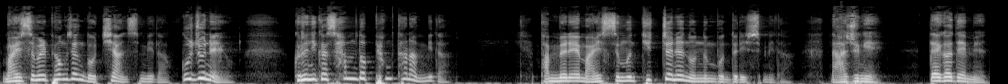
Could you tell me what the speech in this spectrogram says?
말씀을 평생 놓지 않습니다. 꾸준해요. 그러니까 삶도 평탄합니다. 반면에 말씀은 뒷전에 놓는 분들이 있습니다. 나중에 때가 되면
